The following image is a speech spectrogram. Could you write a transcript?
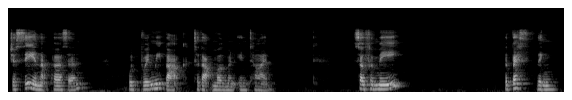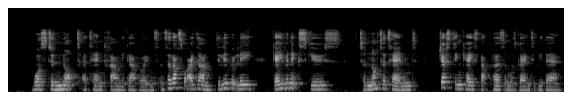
just seeing that person would bring me back to that moment in time. So for me, the best thing was to not attend family gatherings. And so that's what I done. Deliberately gave an excuse to not attend just in case that person was going to be there.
